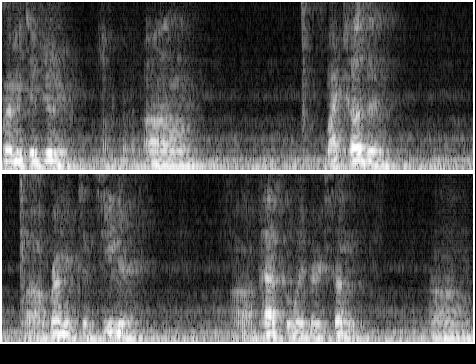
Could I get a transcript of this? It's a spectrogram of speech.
Remington Jr. Um, my cousin, uh, Remington Sr., uh, passed away very suddenly. Um,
